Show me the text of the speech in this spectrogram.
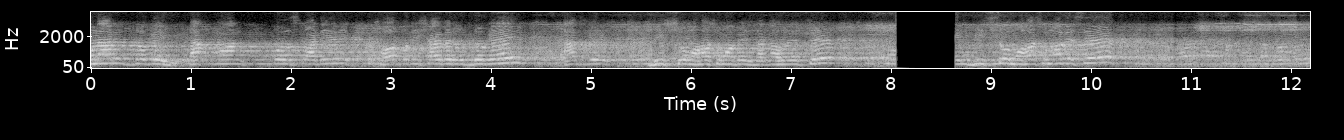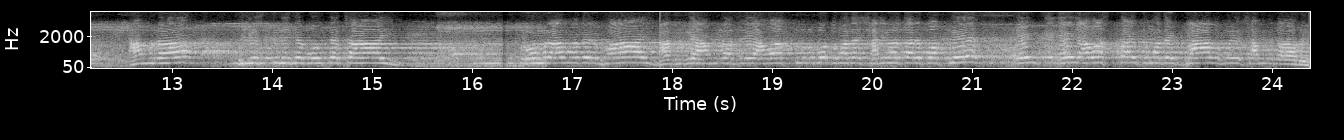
ওনার উদ্যোগেই, পাকমান পিপলস পার্টির সভাপতি সাহেবের উদ্যোগেই আজকে বিশ্ব মহাসমাবেশ ডাকা হয়েছে। বিশ্ব মহাসমাবেশে আমরা ফিলিস্তিনিকে বলতে চাই, তোমরা আমাদের ভাই। আজকে আমরা যে আওয়াজ তুলবো তোমাদের স্বাধীনতার পক্ষে, এই এই আওয়াজটাই তোমাদের ঢাল হয়ে সামনে দাঁড়াবে।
